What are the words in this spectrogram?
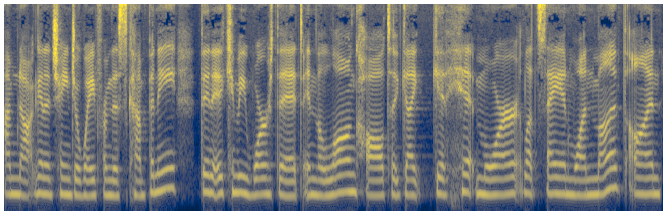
I'm not going to change away from this company, then it can be worth it in the long haul to like get hit more, let's say in one month on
